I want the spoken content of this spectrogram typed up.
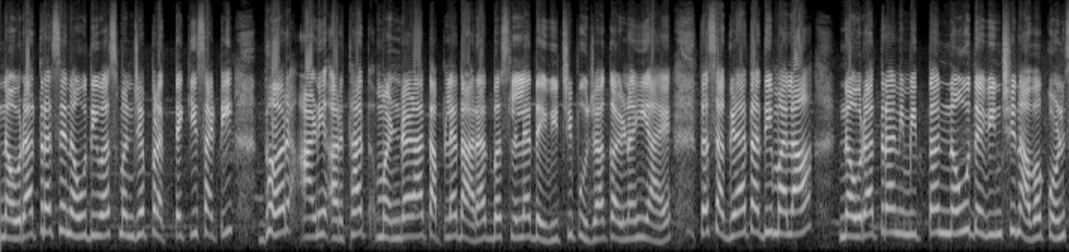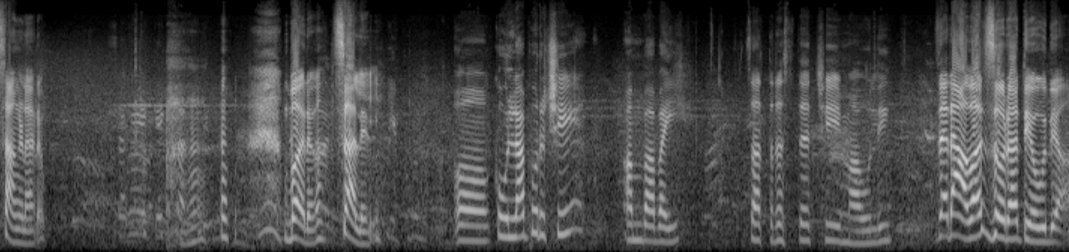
नवरात्राचे नऊ दिवस म्हणजे प्रत्येकीसाठी घर आणि अर्थात मंडळात आपल्या दारात बसलेल्या देवीची पूजा करणंही आहे. तर सगळ्यात आधी मला नवरात्रानिमित्त नऊ देवींची नावं कोण सांगणार? बरं चालेल. अ, कोल्हापूरची अंबाबाई. सात रस्त्याची माऊली. जरा आवाज जोरात येऊ द्या.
